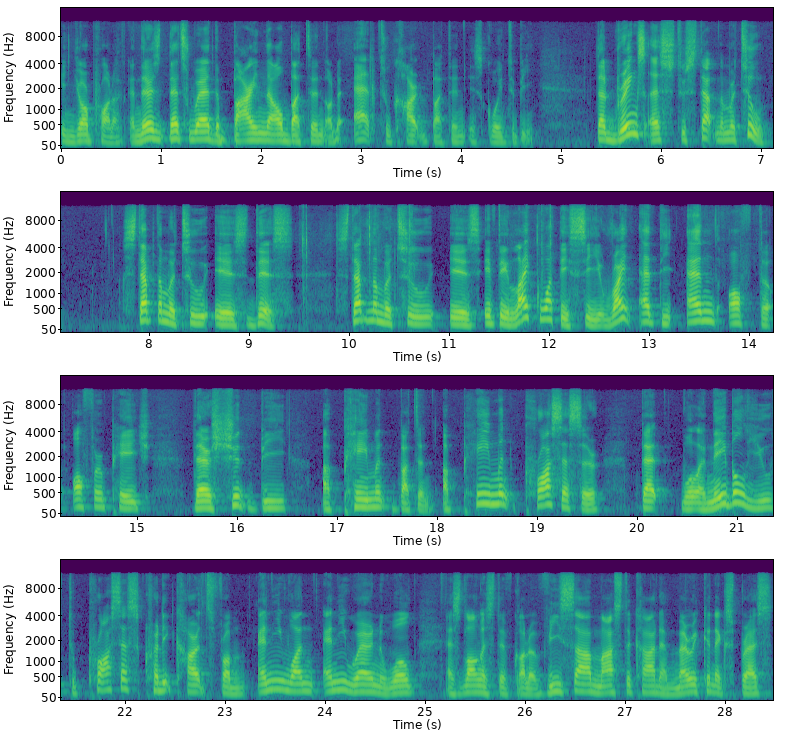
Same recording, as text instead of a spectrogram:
in your product. And there's, that's where the buy now button or the add to cart button is going to be. That brings us to step number two. Step number two is this. Step number two is if they like what they see, right at the end of the offer page, there should be a payment button, a payment processor that will enable you to process credit cards from anyone, anywhere in the world, as long as they've got a Visa, MasterCard, American Express,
